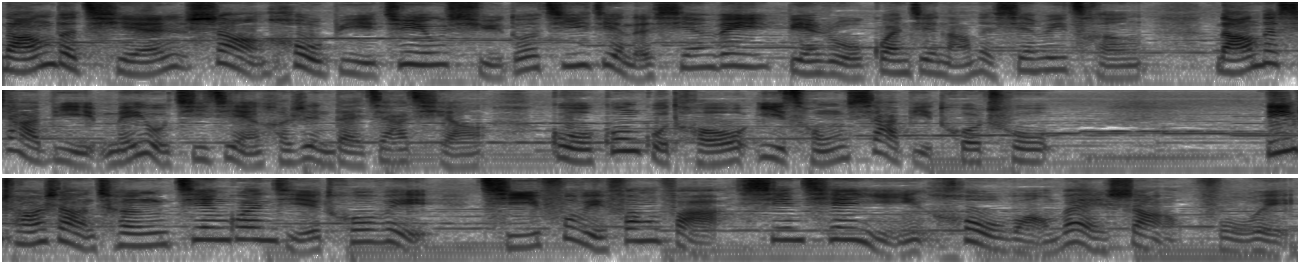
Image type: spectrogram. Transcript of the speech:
囊的前、上、后壁均有许多肌腱的纤维编入关节囊的纤维层，囊的下壁没有肌腱和韧带加强，故肱骨头易从下壁脱出。临床上称肩关节脱位，其复位方法先牵引后往外上复位。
